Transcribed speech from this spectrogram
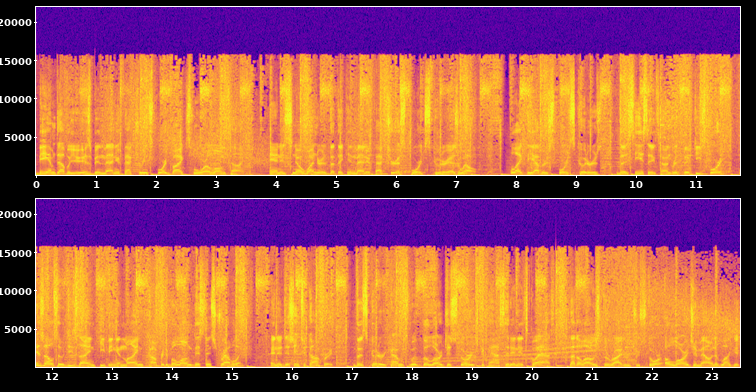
BMW has been manufacturing sport bikes for a long time and it's no wonder that they can manufacture a sport scooter as well. Like the other sport scooters, the C650 Sport is also designed keeping in mind comfortable long-distance traveling. In addition to comfort, the scooter comes with the largest storage capacity in its class that allows the rider to store a large amount of luggage.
